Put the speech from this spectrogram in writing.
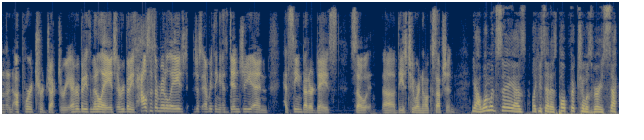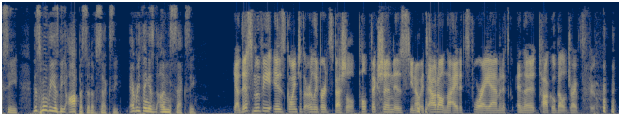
an upward trajectory. Everybody's middle aged. Everybody's houses are middle aged. Just everything is dingy and has seen better days. So uh, these two are no exception. Yeah, one would say, as like you said, as Pulp Fiction was very sexy, this movie is the opposite of sexy. Everything is unsexy. Yeah, this movie is going to the early bird special. Pulp Fiction is, you know, it's out all night. It's 4 a.m. and it's in the Taco Bell drive-through.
